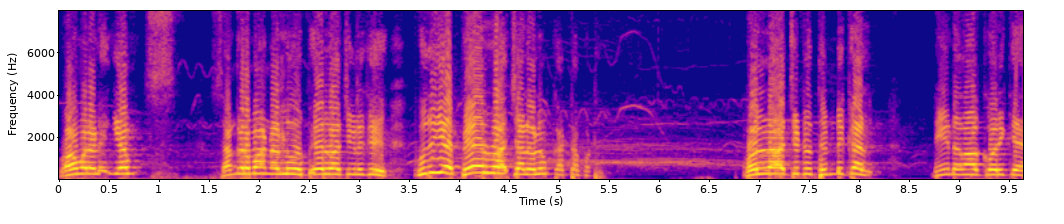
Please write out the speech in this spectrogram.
கோமரலிங்கம் சங்கரமாநல்லூர் பேரூராட்சிகளுக்கு புதிய பேரூராட்சி அலுவலகம் கட்டப்பட்டது. பொள்ளாச்சி டு திண்டுக்கல் நீண்ட நாள் கோரிக்கை.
